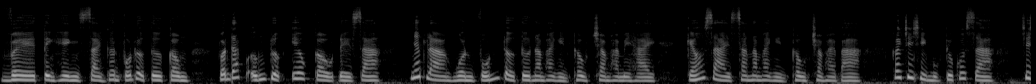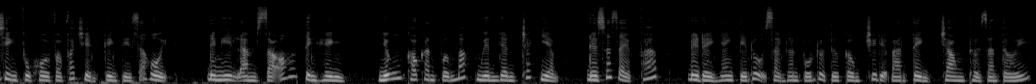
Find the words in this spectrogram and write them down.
Về tình hình giải ngân vốn đầu tư công vẫn đáp ứng được yêu cầu đề ra, nhất là nguồn vốn đầu tư năm 2022 kéo dài sang năm 2023, các chương trình mục tiêu quốc gia, chương trình phục hồi và phát triển kinh tế xã hội, đề nghị làm rõ tình hình, những khó khăn vướng mắc nguyên nhân trách nhiệm, đề xuất giải pháp để đẩy nhanh tiến độ giải ngân vốn đầu tư công trên địa bàn tỉnh trong thời gian tới.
